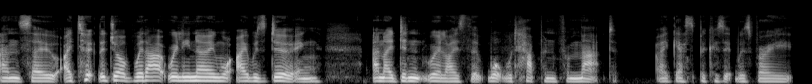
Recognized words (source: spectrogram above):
and so I took the job without really knowing what I was doing, and I didn't realise that what would happen from that I guess because it was very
